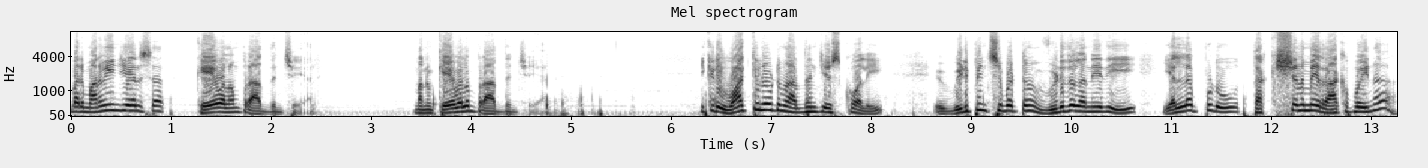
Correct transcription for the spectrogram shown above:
మరి మనం ఏం చేయాలి సార్? కేవలం ప్రార్థన చేయాలి. మనం కేవలం ప్రార్థన చేయాలి. ఇక్కడ ఈ వాక్యం మనం అర్థం చేసుకోవాలి. విడిపించబట్టం విడుదల అనేది ఎల్లప్పుడూ తక్షణమే రాకపోయినా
